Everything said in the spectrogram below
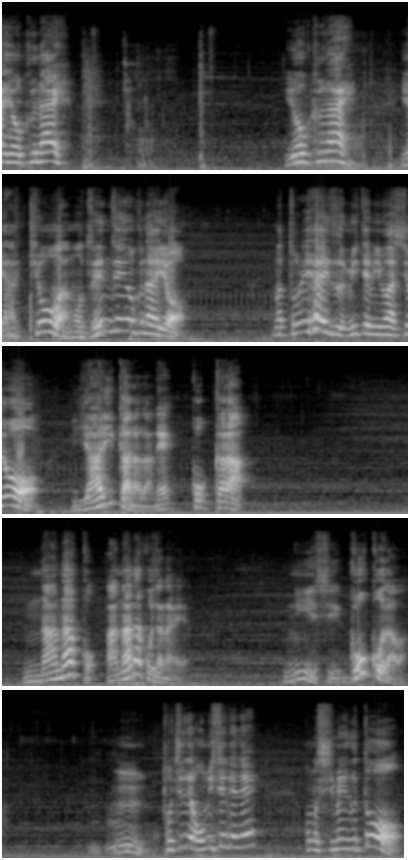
ー、よくない。よくない。いや、今日はもう全然良くないよ。まあ、とりあえず見てみましょう。槍からだね。こっから。7個。あ、7個じゃない。2、4、5個だわ。うん。途中でお店でね、このシメグと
